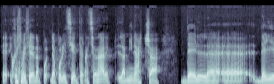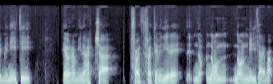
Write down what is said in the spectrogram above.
eh, questo è un mestiere da, da, polizia internazionale. La minaccia del, eh, degli Yemeniti è una minaccia fatemi dire, no, non, non, militare, ma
